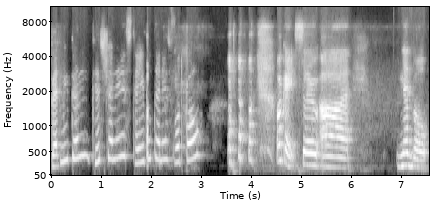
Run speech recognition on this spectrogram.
badminton, tisch tennis, table tennis, football? okay, so uh, netball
